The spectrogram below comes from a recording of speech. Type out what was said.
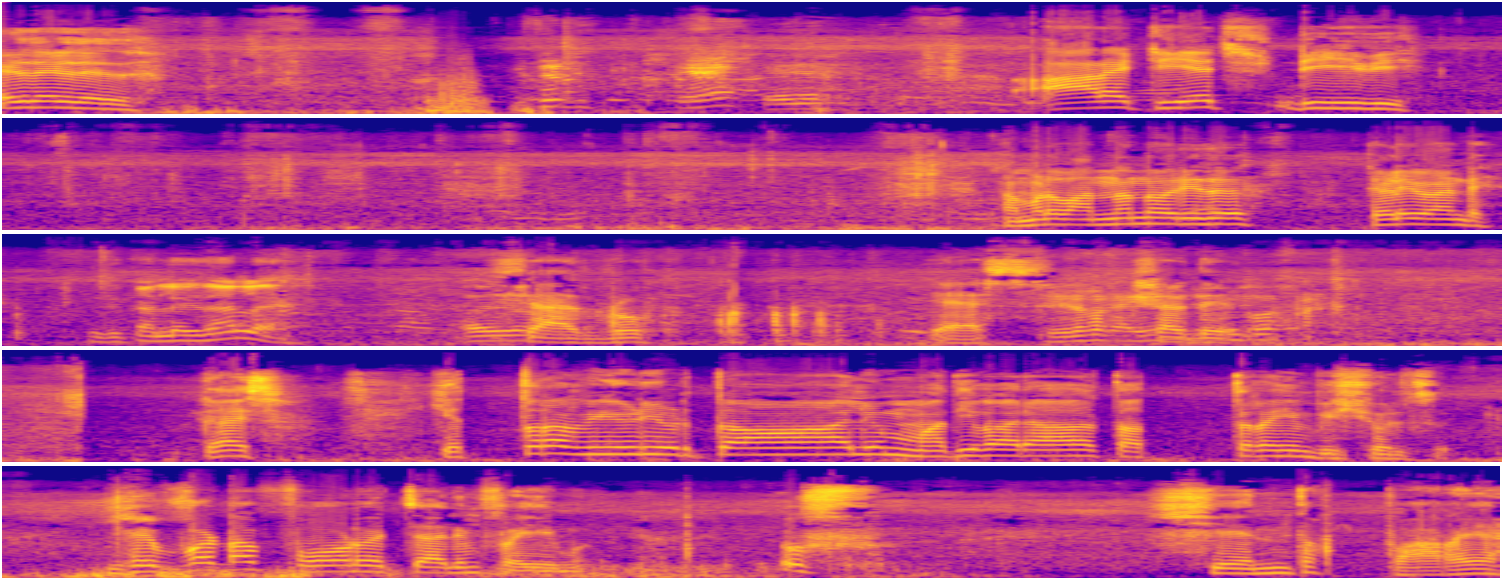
എഴുത് R I T H D V. നമ്മൾ തെളിവ് വേണ്ടേ? ഇത് കല്ല ഇതല്ലേ ബ്രോ. യെസ് ഗൈസ് എത്ര വീഡിയോ എടുത്താലും മതി വരാത്ത അത്രയും വിഷ്വൽസ് എവിടെ ഫോൺ വെച്ചാലും ഫ്രെയിം എന്താ പറയാ?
